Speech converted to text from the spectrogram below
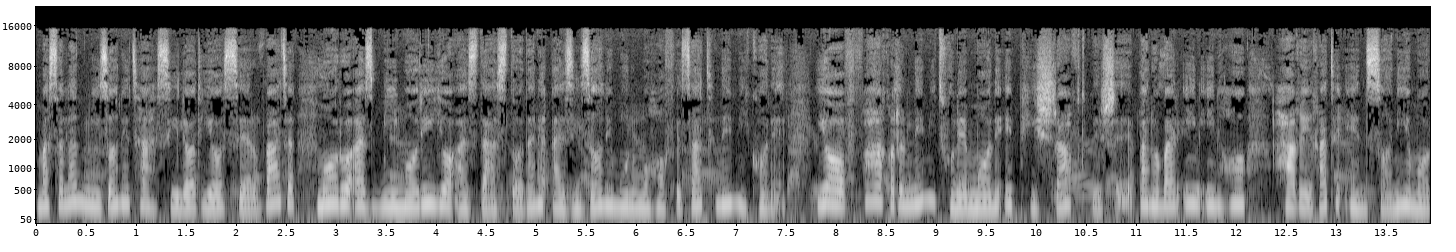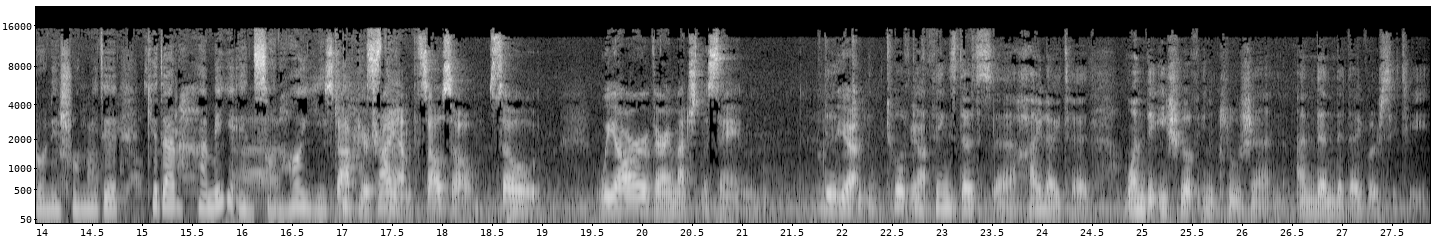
مثلا میزان تحصیلات یا ثروت ما رو از بیماری یا از دست دادن عزیزانمون محافظت نمی‌کنه یا فقر نمی‌تونه مانع پیشرفت بشه. بنابراین اینها حقیقت انسانی ما رو نشون میده که در همه انسان ها یکی هستند. The yeah. two, two of yeah. the things that's uh, highlighted one the issue of inclusion and then the diversity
